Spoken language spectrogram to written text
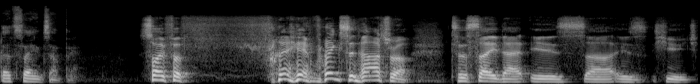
That's saying something. So for Frank Sinatra to say that is uh, is huge.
